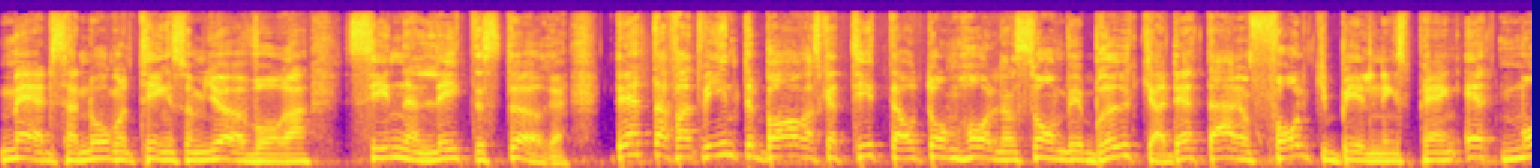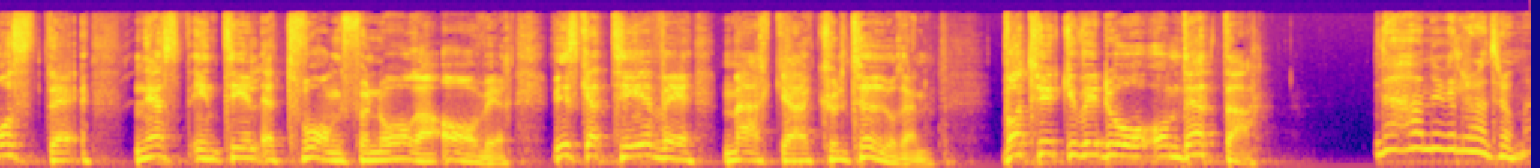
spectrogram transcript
med sig någonting som gör våra sinnen lite större. Detta för att vi inte bara ska titta åt de hållen som vi brukar. Detta är en folkbildningspeng, ett måste, näst intill ett tvång för några av er. Vi ska tv-märka kulturen. Vad tycker vi då om detta? Jaha, nu vill du ha trumma.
